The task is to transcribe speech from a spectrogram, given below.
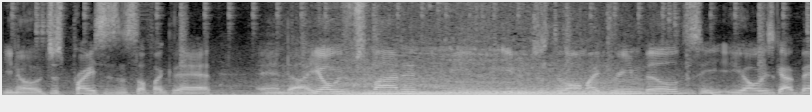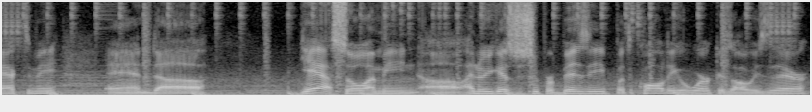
you know, just prices and stuff like that. And uh, he always responded. Just through all my dream builds, he, he always got back to me. And uh, yeah, so I mean, uh, I know you guys are super busy, but the quality of work is always there.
